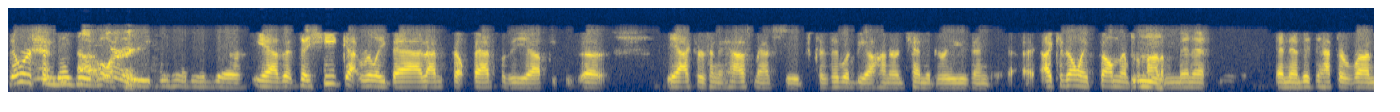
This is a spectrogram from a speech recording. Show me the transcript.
there were some Not miserable worried. heat we had to endure. Yeah, the the heat got really bad. I felt bad for the uh, uh, the actors in the hazmat suits because it would be 110 degrees, and I- I could only film them for about a minute, and then they'd have to run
